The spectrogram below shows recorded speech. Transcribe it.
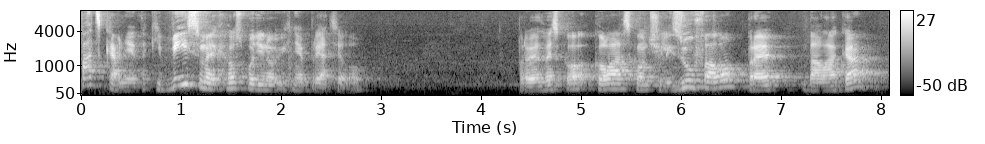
fackanie, taký výsmech hospodinových nepriateľov. Prvé dve kolá skončili zúfalo pre Baláka,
